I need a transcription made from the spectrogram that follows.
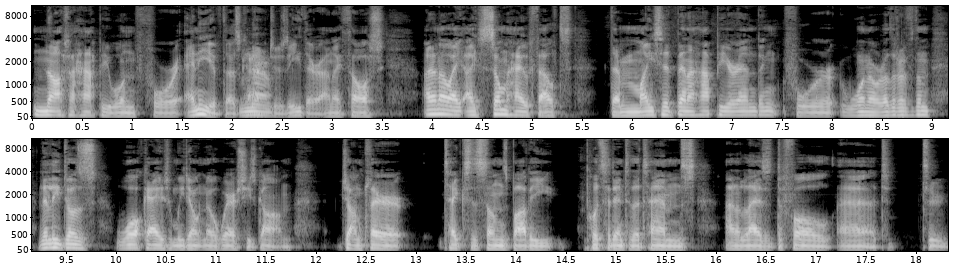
not a happy one for any of those No. characters either. And I thought, I don't know, I, I somehow felt there might have been a happier ending for one or other of them. Lily does walk out and we don't know where she's gone. John Clare takes his son's body, puts it into the Thames and allows it to fall, uh, to, to,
